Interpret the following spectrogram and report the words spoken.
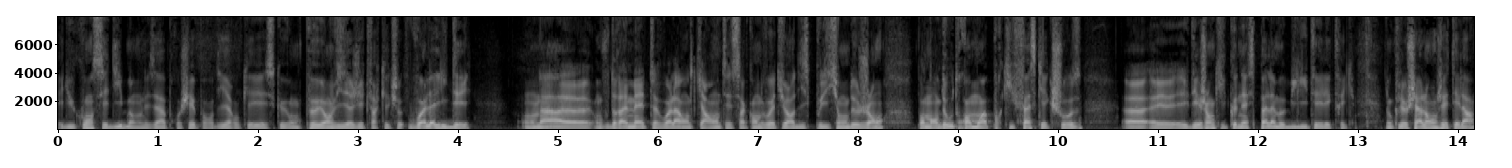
Et du coup on s'est dit, ben, on les a approchés pour dire, ok, est-ce qu'on peut envisager de faire quelque chose? Voilà l'idée. On, a, euh, on voudrait mettre voilà, entre 40 et 50 voitures à disposition de gens pendant deux ou trois mois pour qu'ils fassent quelque chose euh, et, des gens qui connaissent pas la mobilité électrique. Donc le challenge était là.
